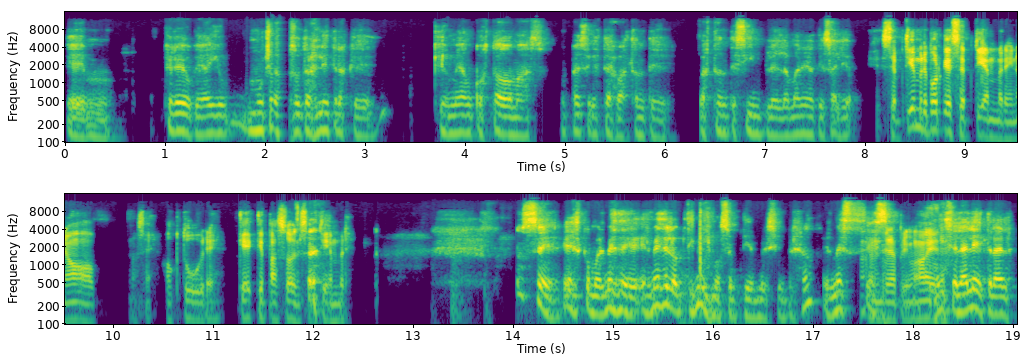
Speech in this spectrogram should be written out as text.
Eh, creo que hay muchas otras letras que, que me han costado más. Me parece que esta es bastante, bastante simple la manera que salió. ¿Septiembre? ¿Por qué septiembre y no, no sé, octubre? ¿Qué, qué pasó en septiembre? no sé, es como el mes, de, el mes del optimismo septiembre siempre, ¿no? El mes De es, la primavera. dice la letra, el,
